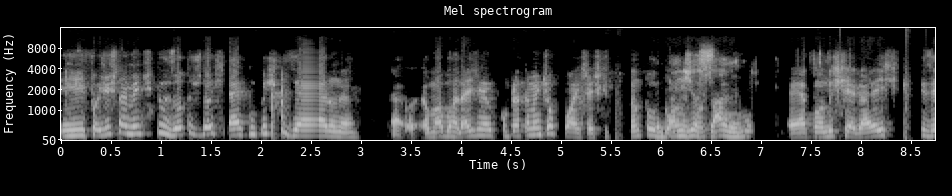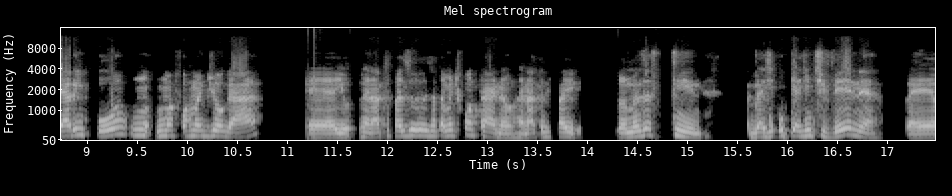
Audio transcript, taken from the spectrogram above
E foi justamente o que os outros dois técnicos fizeram, né? É uma abordagem completamente oposta. Acho que tanto o dono quanto né? é, quando chegaram, eles quiseram impor uma forma de jogar é, e o Renato faz exatamente o contrário. Né? O Renato ele faz, pelo menos assim, o que a gente vê, né, é, é,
